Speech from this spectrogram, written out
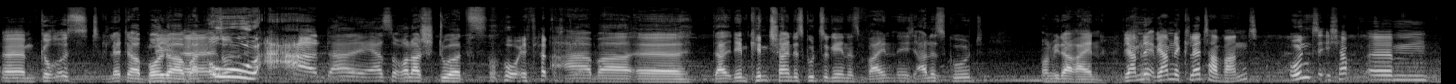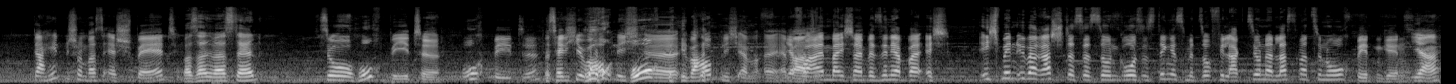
Ähm, Gerüst. Kletter, Boulder, Nee, äh, Oh, ah, da der erste Rollersturz. Oh, jetzt hatte ich... Aber äh, da, dem Kind scheint es gut zu gehen, es weint nicht, alles gut. Und wieder rein. Wir haben eine wir haben eine Kletterwand und ich habe ähm, da hinten schon was erspäht. Was, was denn? so Hochbeete. Hochbeete. Das hätte ich hier überhaupt nicht, äh, überhaupt nicht erw- erwartet. Ja, vor allem bei Stein, wir sind ja bei. Ich, ich bin überrascht, dass das so ein großes Ding ist mit so viel Aktion. Dann lasst mal zu den Hochbeeten gehen. ja,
